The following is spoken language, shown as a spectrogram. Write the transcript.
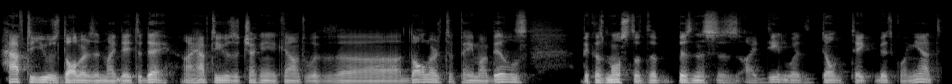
have to use dollars in my day to day. I have to use a checking account with a dollar to pay my bills because most of the businesses I deal with don't take Bitcoin yet.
